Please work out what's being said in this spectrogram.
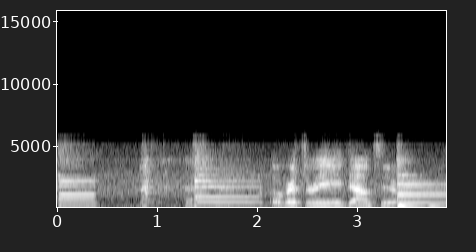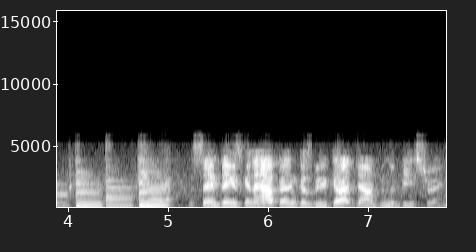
over 3, down 2. The same thing is going to happen because we got down from the B string.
